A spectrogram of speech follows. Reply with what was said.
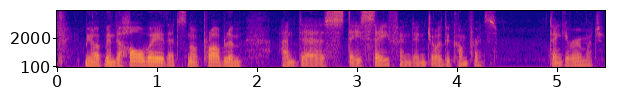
hit me up in the hallway. That's no problem. And uh, stay safe and enjoy the conference. Thank you very much.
